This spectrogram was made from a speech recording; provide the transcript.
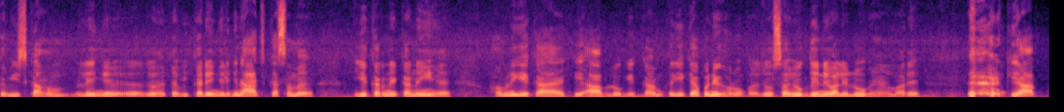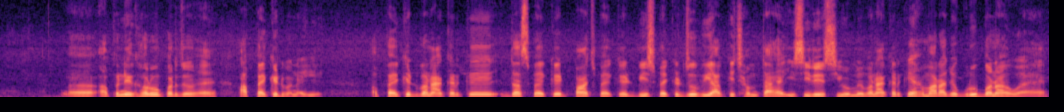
कभी इसका हम लेंगे जो है कभी करेंगे, लेकिन आज का समय ये करने का नहीं है। हमने ये कहा है कि आप लोग एक काम करिए कि अपने घरों पर जो सहयोग देने वाले लोग हैं हमारे, कि आप अपने घरों पर जो है, आप पैकेट बनाइए। अब पैकेट बना करके दस पैकेट, पाँच पैकेट, बीस पैकेट जो भी आपकी क्षमता है, इसी रेशियो में बना करके हमारा जो ग्रुप बना हुआ है,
